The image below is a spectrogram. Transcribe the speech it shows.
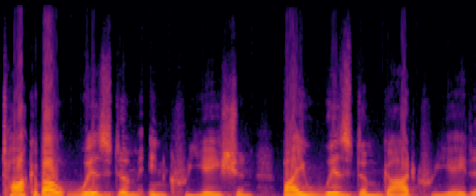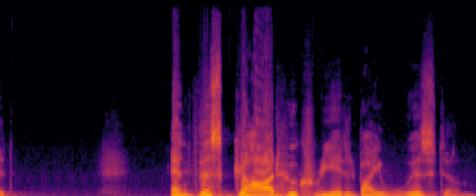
talk about wisdom in creation. By wisdom, God created. And this God who created by wisdom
